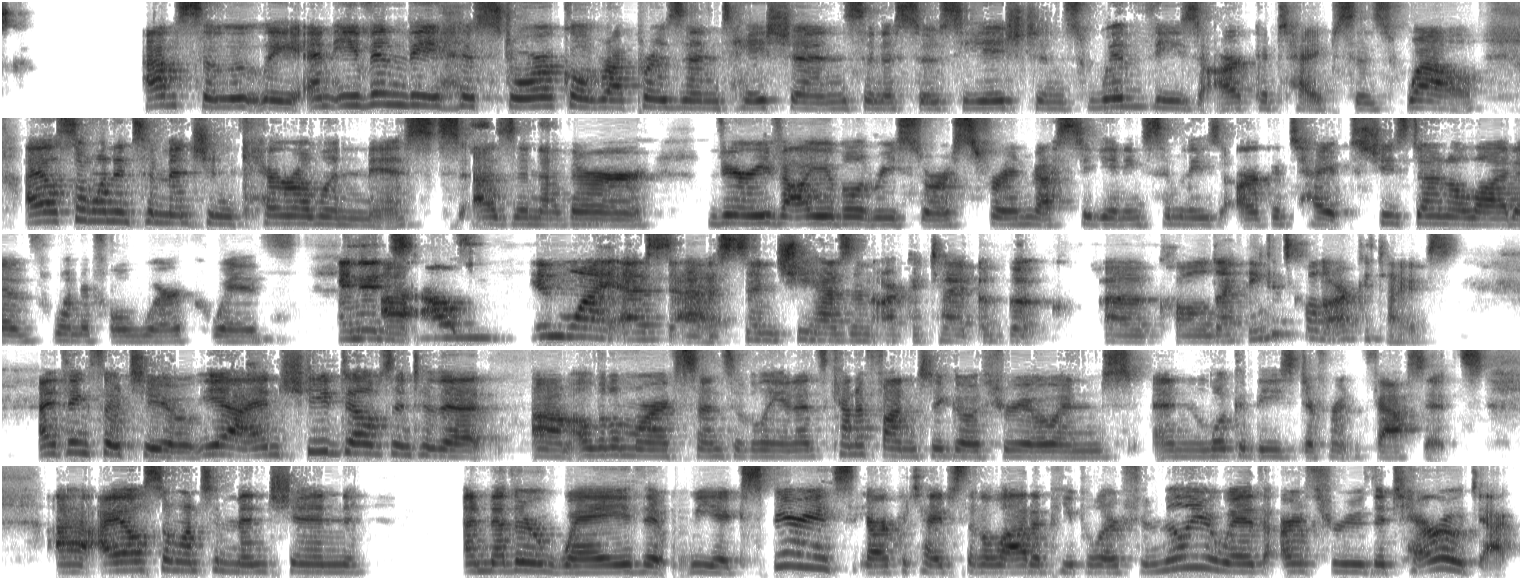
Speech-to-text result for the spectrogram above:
Absolutely. And even the historical representations and associations with these archetypes as well. I also wanted to mention Carolyn Myss as another very valuable resource for investigating some of these archetypes. She's done a lot of wonderful work with. And it's uh, MYSS, and she has an archetype, a book uh, called, I think it's called Archetypes. I think so too. Yeah, and she delves into that um, a little more extensively, and it's kind of fun to go through and and look at these different facets. Uh, I also want to mention another way that we experience the archetypes that a lot of people are familiar with are through the tarot deck.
